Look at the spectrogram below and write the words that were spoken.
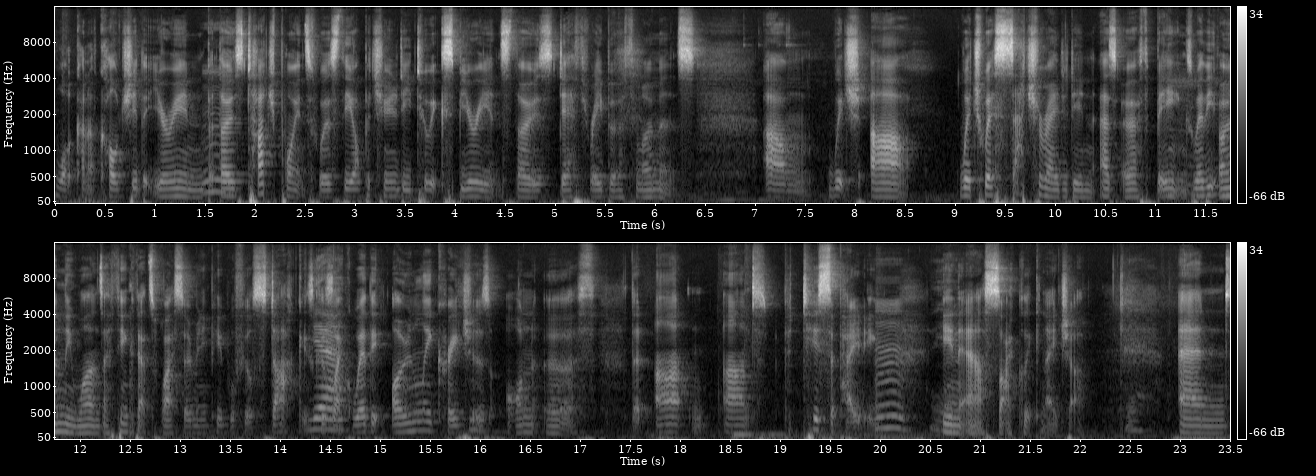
what kind of culture that you're in, but those touch points was the opportunity to experience those death rebirth moments um, which are which we're saturated in as earth beings. We're the only ones. I think that's why so many people feel stuck. Is because Yeah. like we're the only creatures on earth that aren't aren't participating in our cyclic nature. And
